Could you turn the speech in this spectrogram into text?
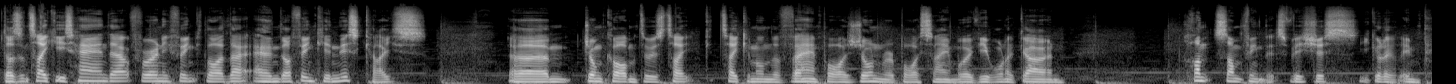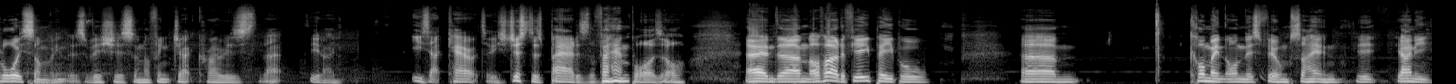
doesn't take his hand out for anything like that, and I think in this case, um, John Carpenter has take, taken on the vampire genre by saying, well, if you want to go and hunt something that's vicious, you've got to employ something that's vicious. And I think Jack Crow is that, you know, he's that character. He's just as bad as the vampires are. And um, I've heard a few people um, comment on this film saying the, the only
